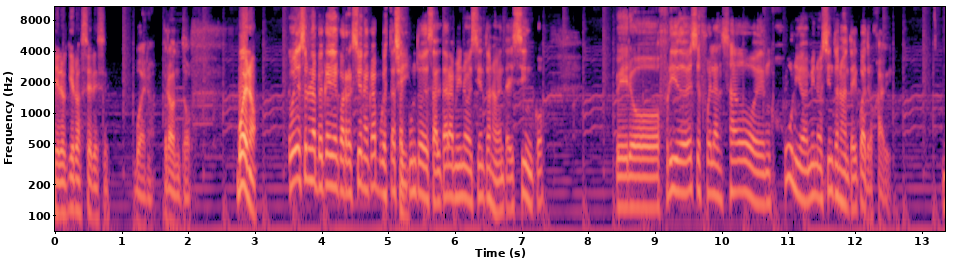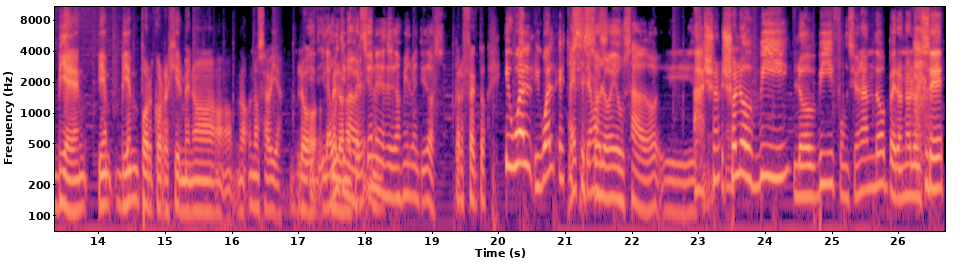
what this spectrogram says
que lo quiero hacer ese. Bueno, pronto. Bueno. Voy a hacer una pequeña corrección acá porque estás a punto de saltar a 1995. Pero FreeDOS fue lanzado en junio de 1994, Javi. Bien, bien, bien por corregirme, no, no, sabía. y, la última versión es de 2022. Perfecto. Igual, igual estos A ese solo he usado y. Ah, yo, yo, lo vi, lo vi funcionando, pero no lo usé.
